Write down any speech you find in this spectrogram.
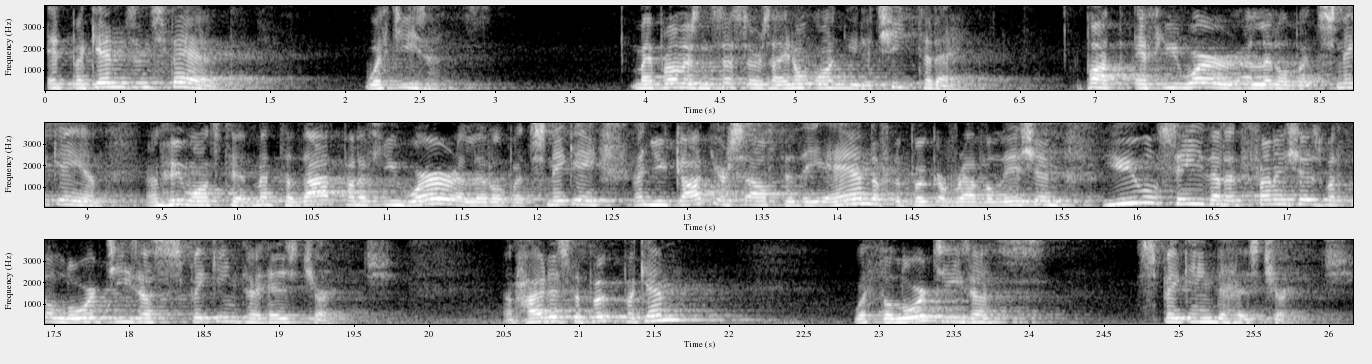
it begins instead with Jesus. My brothers and sisters, I don't want you to cheat today. But if you were a little bit sneaky, and, and who wants to admit to that? But if you were a little bit sneaky and you got yourself to the end of the book of Revelation, you will see that it finishes with the Lord Jesus speaking to his church. And how does the book begin? With the Lord Jesus speaking to his church.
